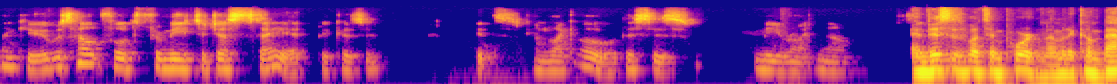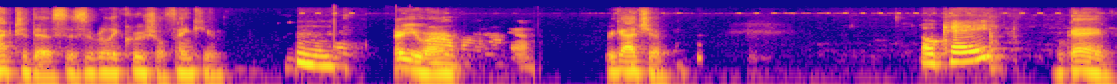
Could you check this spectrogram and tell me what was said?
Thank you. It was helpful for me to just say it because it, it's kind of like, oh, this is me right now. And this is what's important. I'm going to come back to this. This is really crucial. Thank you. Mm. There you are. We got you. Okay. Okay.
